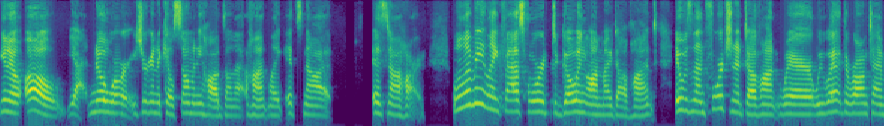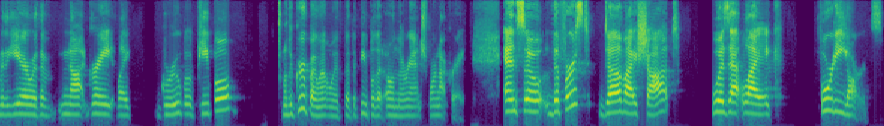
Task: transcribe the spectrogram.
You know, oh, yeah, no worries. You're going to kill so many hogs on that hunt. Like it's not it's not hard. Well, let me like fast forward to going on my dove hunt. It was an unfortunate dove hunt where we went at the wrong time of the year with a not great like group of people well, the group I went with, but the people that own the ranch were not great. And so the first dove I shot was at like 40 yards.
